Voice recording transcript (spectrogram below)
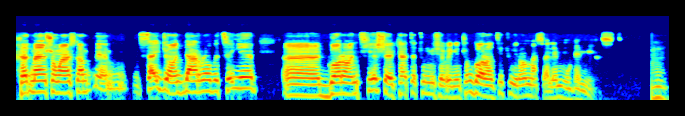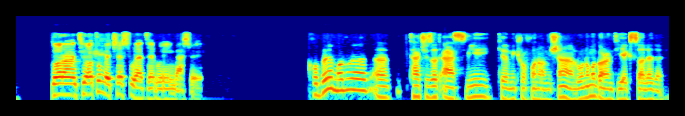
خدمت شما ارز کنم سعید جان در رابطه گارانتی شرکتتون میشه بگین؟ چون گارانتی تو ایران مسئله مهمی است. گارانتی هاتون به چه صورته روی این وسایل خب ما روی تجهیزات اصلی که میکروفون ها میشن رو ما گارانتی یک ساله داریم.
